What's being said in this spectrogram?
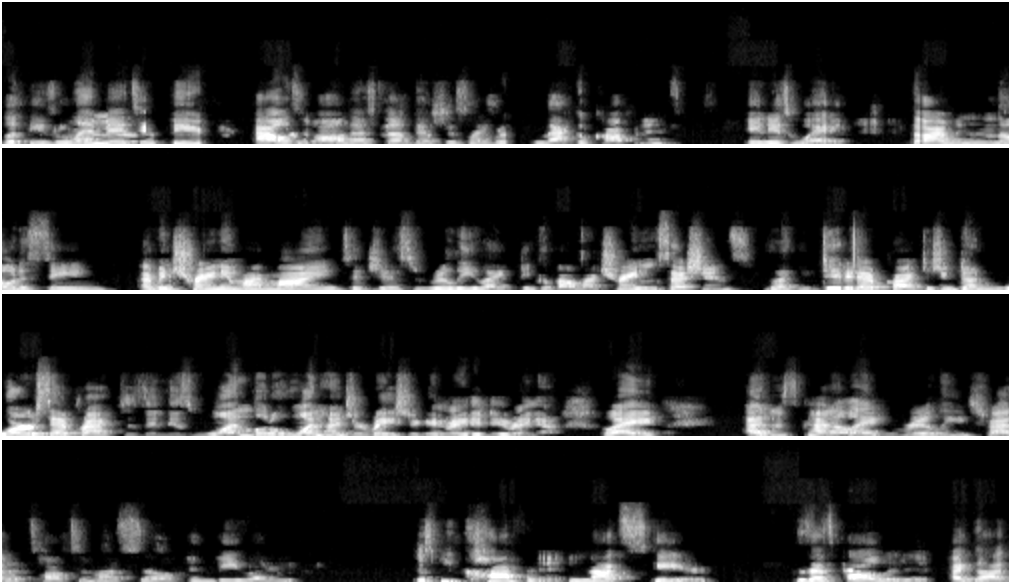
put these limits and fears out and all that stuff that's just like really lack of confidence in its way. So I've been noticing, I've been training my mind to just really like think about my training sessions. Like you did it at practice, you've done worse at practice in this one little 100 race you're getting ready to do right now. Like I just kind of like really try to talk to myself and be like, just be confident and not scared. Because that's all it is. I got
